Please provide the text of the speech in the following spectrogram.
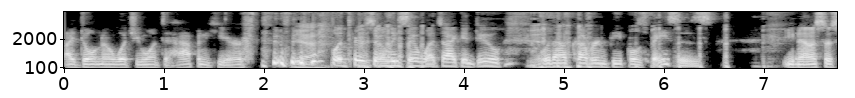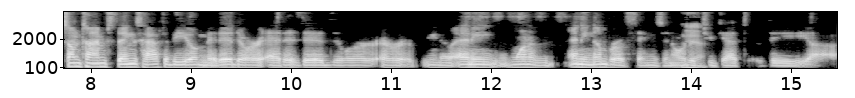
I, I don't know what you want to happen here, yeah. but there's only so much I can do yeah. without covering people's faces you know so sometimes things have to be omitted or edited or or you know any one of any number of things in order yeah. to get the, uh,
